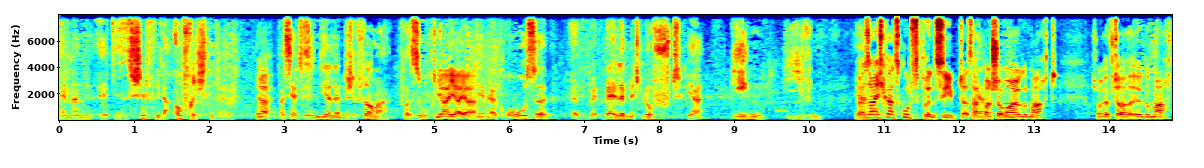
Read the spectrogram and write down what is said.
wenn- man äh, dieses Schiff wieder aufrichten will, Ja. was ja diese niederländische Firma versucht, Ja, ja, indem da große äh, Bälle mit Luft ja, gegenhieven. Das ist eigentlich ein ganz gutes Prinzip. Das hat man schon mal gemacht, schon öfter äh, gemacht,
